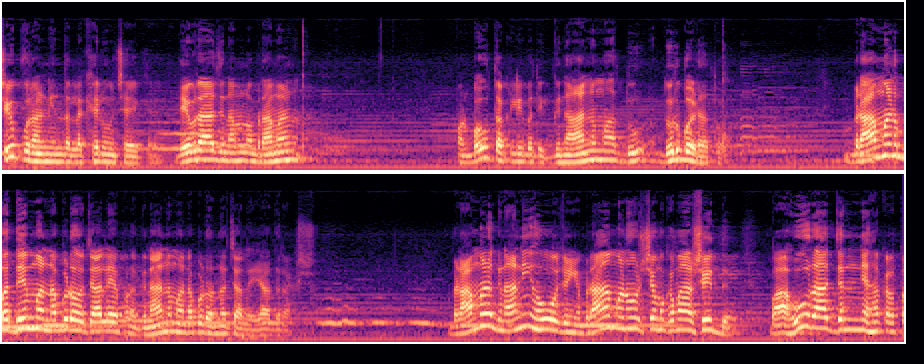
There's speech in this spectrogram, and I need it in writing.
શિવપુરાણની અંદર લખેલું છે કે દેવરાજ નામનો બ્રાહ્મણ, પણ બહુ તકલીફ હતી, જ્ઞાનમાં દુર્બળ હતો. બ્રાહ્મણ બધેમાં નબળો ચાલે, પણ જ્ઞાનમાં નબળો ન ચાલે, યાદ રાખશો બ્રાહ્મણ જ્ઞાની હોવો જોઈએ બ્રાહ્મણોશ્ય મુખમાં સિદ્ધ બાહુરાજન્ય કરત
